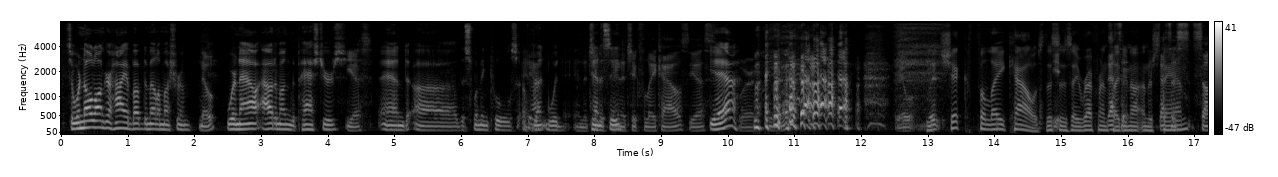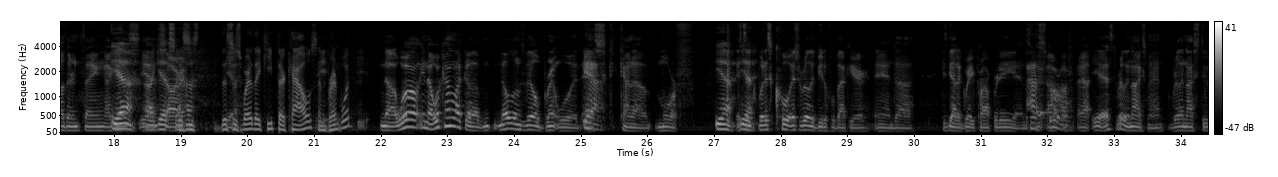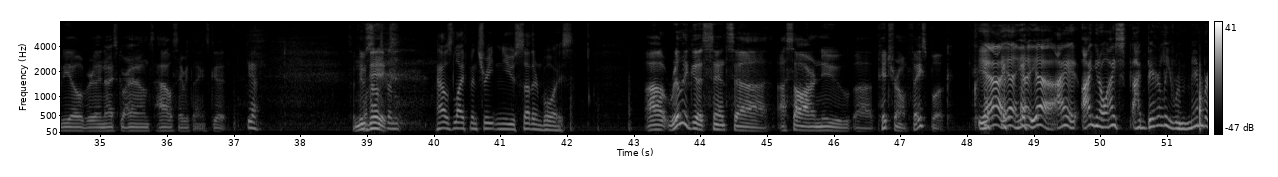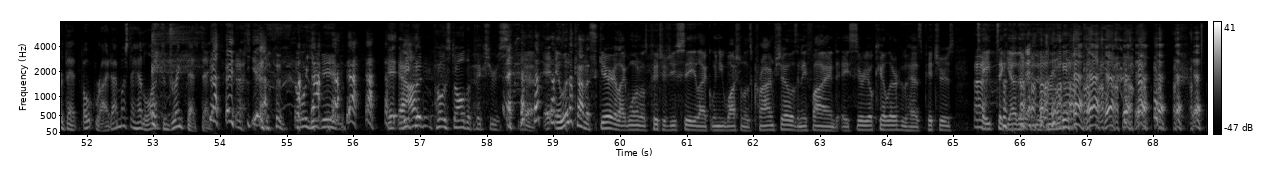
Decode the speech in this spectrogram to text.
So we're no longer high above the mellow mushroom. Nope. We're now out among the pastures Yes. and uh, the swimming pools of Yeah. Brentwood, And the Chick- Tennessee. and the Chick Fil A cows. Yes. Yeah. Where- yeah. Yeah, well, Chick Fil A cows. This Yeah. is a reference I do a- not understand. That's a s- southern thing, I Yeah, guess. I guess, Sorry. this is this Yeah. is where they keep their cows in Brentwood. No, well, you know, we're kind of like a Nolensville, Brentwood esque kind of morph. Yeah, It's yeah. a, but it's cool. It's really beautiful back here, and uh, he's got a great property and Pastoral. uh, uh, yeah, it's really nice, man. Really nice studio, really nice grounds, house, everything. It's good. Yeah. So new Well, how's, digs. been- how's life been treating you, Southern boys? Uh, really good since uh, I saw our new uh, picture on Facebook. Yeah, yeah, yeah, yeah. I, I, you know, I, s- I barely remember that boat ride. I must have had a lot to drink that day. Yeah, Oh, you did. it, We I- couldn't post all the pictures. yeah. It, it looked kind of scary, like one of those pictures you see, like when you watch one of those crime shows and they find a serial killer who has pictures taped together in his room.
